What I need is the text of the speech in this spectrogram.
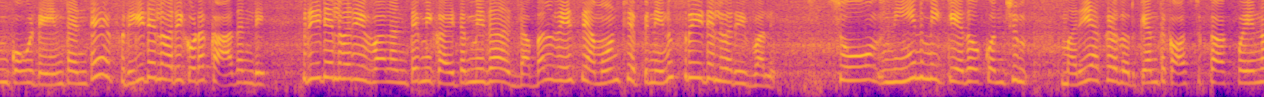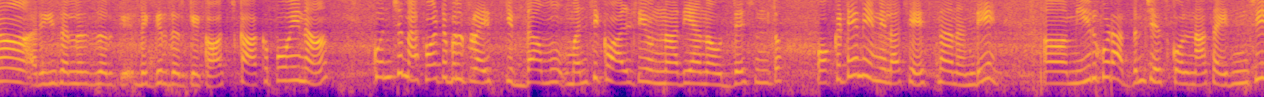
ఇంకొకటి ఏంటంటే ఫ్రీ డెలివరీ కూడా కాదండి. ఫ్రీ డెలివరీ ఇవ్వాలంటే మీకు ఐటెం మీద డబల్ వేసి అమౌంట్ చెప్పి నేను ఫ్రీ డెలివరీ ఇవ్వాలి. సో నేను మీకు ఏదో కొంచెం మరీ అక్కడ దొరికేంత కాస్ట్ కాకపోయినా రీసెల్లర్స్ దొరికే దగ్గర దొరికే కాస్ట్ కాకపోయినా కొంచెం అఫోర్డబుల్ ప్రైస్కి ఇద్దాము మంచి క్వాలిటీ ఉన్నది అన్న ఉద్దేశంతో ఒకటే నేను ఇలా చేస్తున్నానండి. మీరు కూడా అర్థం చేసుకోవాలి నా సైడ్ నుంచి.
